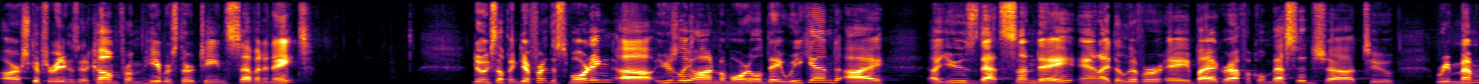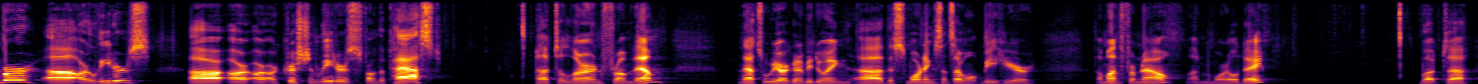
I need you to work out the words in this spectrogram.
Our scripture reading is going to come from Hebrews 13, 7 and 8. Doing something different this morning. Uh, usually on Memorial Day weekend, I uh, use that Sunday and I deliver a biographical message uh, to remember uh, our leaders, uh, our, our, our, Christian leaders from the past, to learn from them. And that's what we are going to be doing this morning since I won't be here a month from now on Memorial Day. But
